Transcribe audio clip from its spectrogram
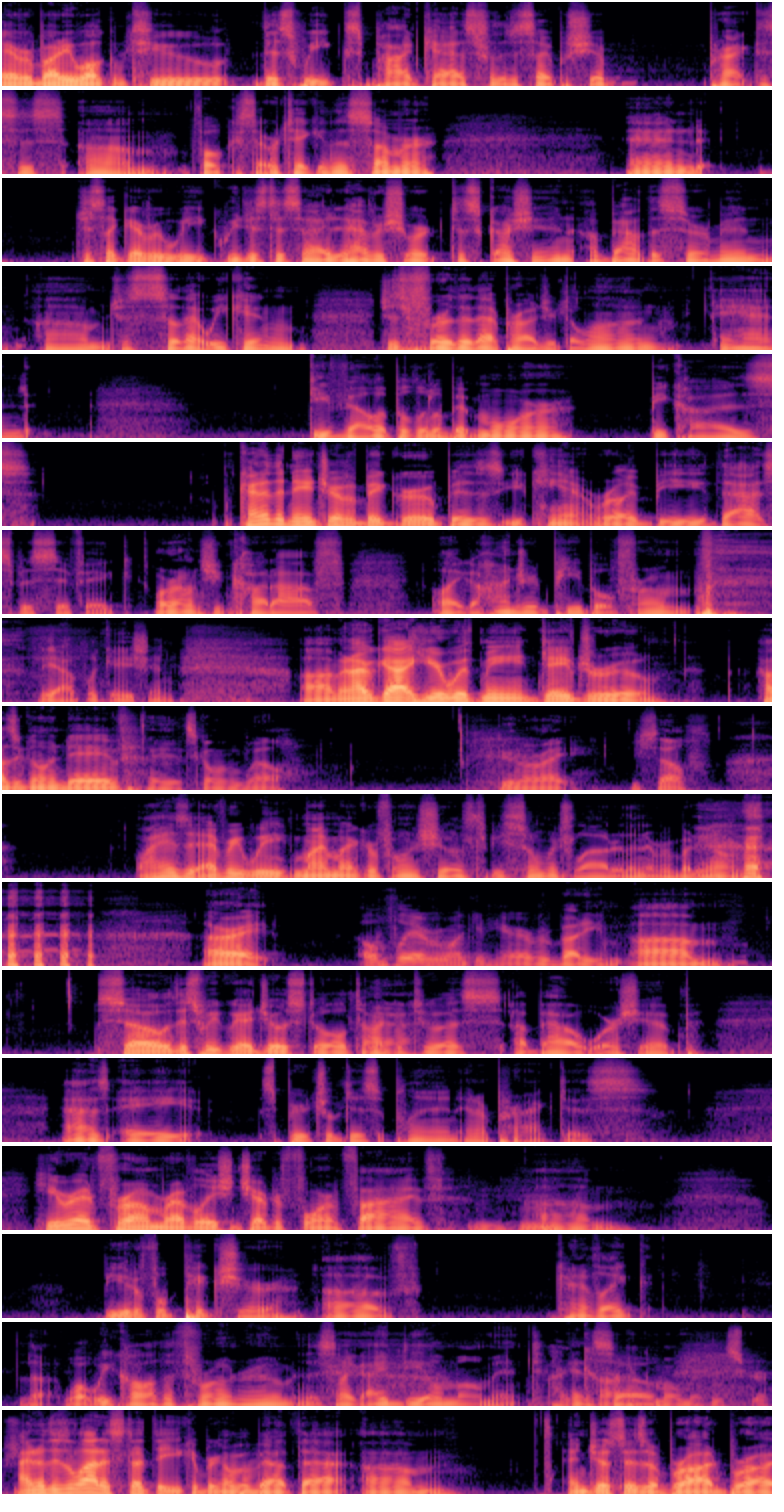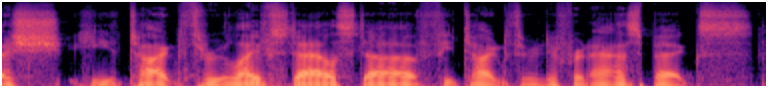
Hey, everybody, welcome to this week's podcast for the discipleship practices um, focus that we're taking this summer. And just like every week, we just decided to have a short discussion about the sermon um, just so that we can just further that project along and develop a little bit more because kind of the nature of a big group is you can't really be that specific or else you cut off like a hundred people from the application. Um, and I've got here with me Dave Drew. How's it going, Dave? Hey, it's going well. Doing all right yourself? Why is it every week my microphone shows to be so much louder than everybody else? all right. Hopefully everyone can hear everybody. Um, so this week we had Joe Stoll talking Yeah. to us about worship as a spiritual discipline and a practice. He read from Revelation chapter 4 and 5. Mhm. Um, beautiful picture of kind of like the, what we call the throne room and this like ideal moment. and so moment in scripture. I know there's a lot of stuff that you could bring up about that. Um, and just as a broad brush, he talked through lifestyle stuff. He talked through different aspects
